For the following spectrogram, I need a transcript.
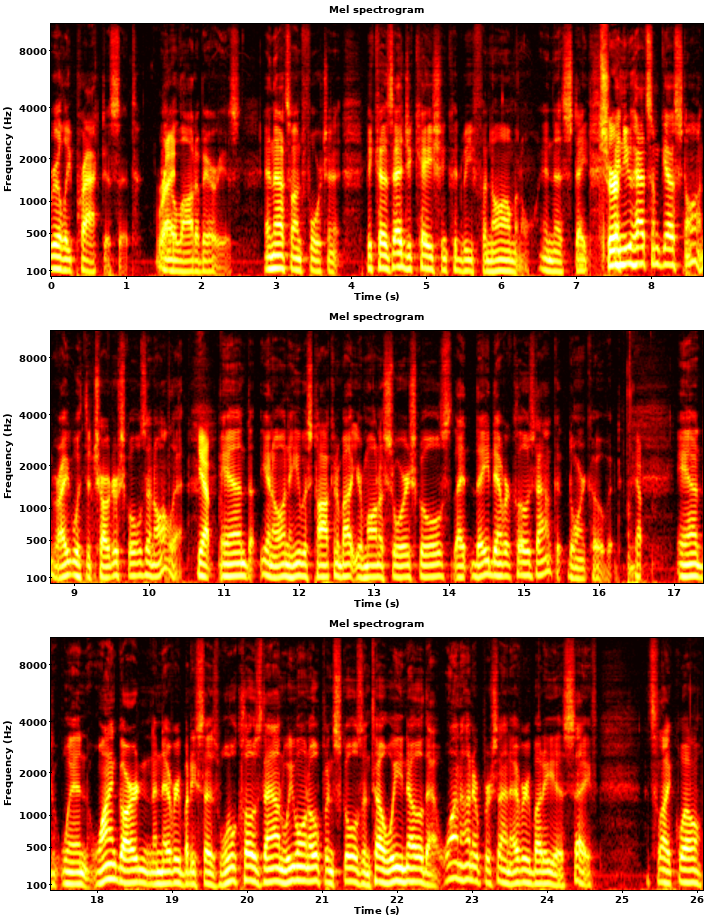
really practice it Right. in a lot of areas. And that's unfortunate because education could be phenomenal in this state. Sure. And you had some guests on, right, with the charter schools and all that. Yep. And, you know, and he was talking about your Montessori schools that they never closed down during COVID. Yep. And when Weingarten and everybody says, we'll close down, we won't open schools until we know that 100% everybody is safe, it's like, well,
